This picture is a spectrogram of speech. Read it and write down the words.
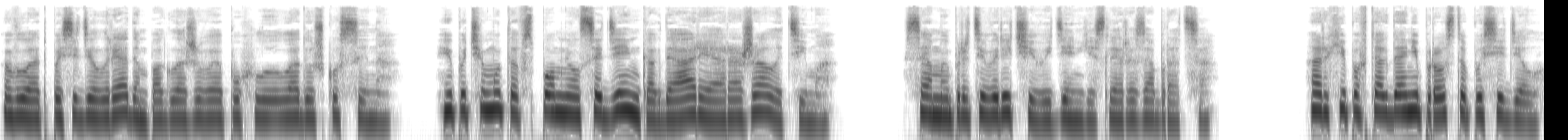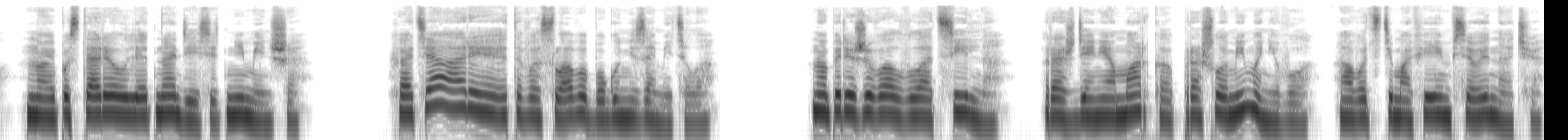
Влад посидел рядом, поглаживая пухлую ладошку сына. И почему-то вспомнился день, когда Ария рожала Тима. Самый противоречивый день, если разобраться. Архипов тогда не просто посидел, но и постарел лет на десять, не меньше. Хотя Ария этого, слава богу, не заметила. Но переживал Влад сильно. Рождение Марка прошло мимо него, а вот с Тимофеем все иначе.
